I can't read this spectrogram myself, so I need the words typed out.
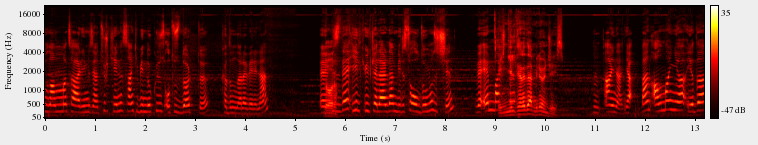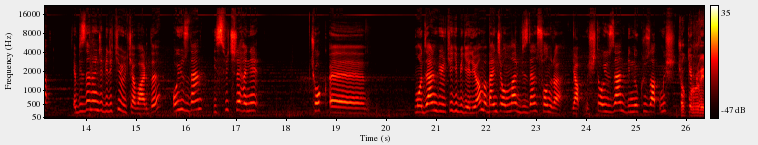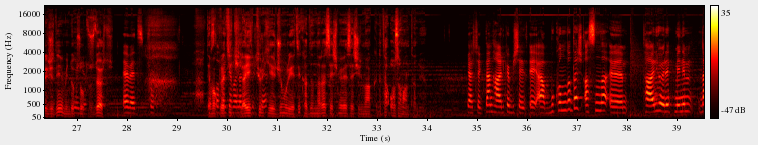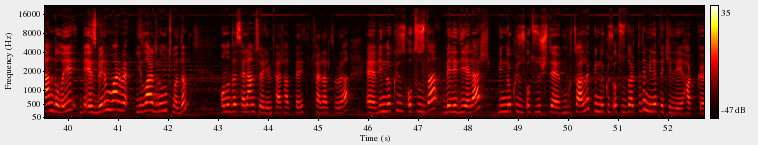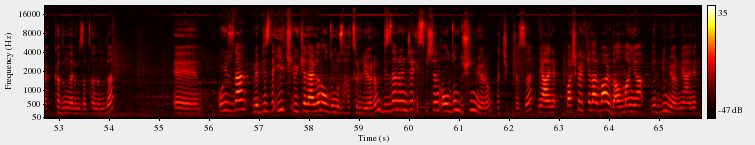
kullanma tarihimiz yani Türkiye'nin sanki 1934'tü kadınlara verilen. Ee, Doğru. Biz de ilk ülkelerden birisi olduğumuz için ve en başta... İngiltere'den bile önceyiz. Hı, aynen. Ya ben Almanya ya da ya bizden önce bir iki ülke vardı. O yüzden İsviçre hani çok eee, modern bir ülke gibi geliyor ama bence onlar bizden sonra yapmıştı. O yüzden 1960 çok, Çok yakın. gurur verici değil mi? 1934. Evet, çok Demokratik, Kemal layık. Türkiye Cumhuriyeti kadınlara seçme ve seçilme hakkını ta o zaman tanıyor. gerçekten harika bir şey. E, ya bu konuda da aslında e, tarih öğretmenimden dolayı bir ezberim var ve yıllardır unutmadım. Ona da selam söyleyeyim Ferhat Bey, Ferhat Tura. E, 1930'da belediyeler, 1933'te muhtarlık, 1934'te de milletvekilliği hakkı kadınlarımıza tanındı. E, o yüzden ve biz de ilk ülkelerden olduğumuzu hatırlıyorum. Bizden önce İsviçre'nin olduğunu düşünmüyorum açıkçası. Yani başka ülkeler vardı, Almanya ya da bilmiyorum yani.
